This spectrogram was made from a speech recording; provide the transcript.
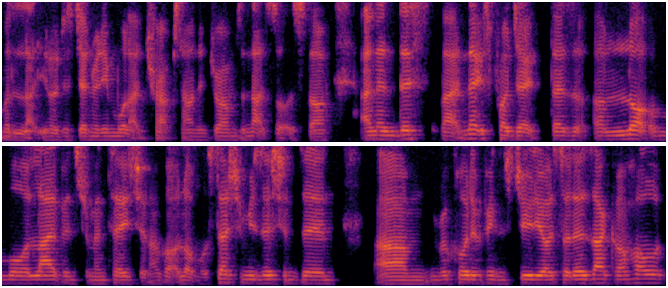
like you know just generally more like trap sounding drums and that sort of stuff. And then this like next project there's a, a lot more live instrumentation. I've got a lot more session musicians in um recording things in studio. So there's like a whole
